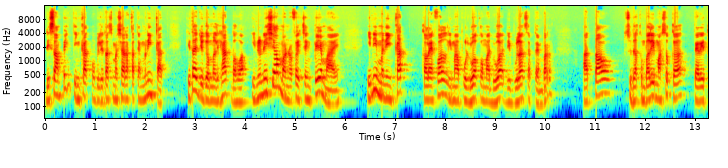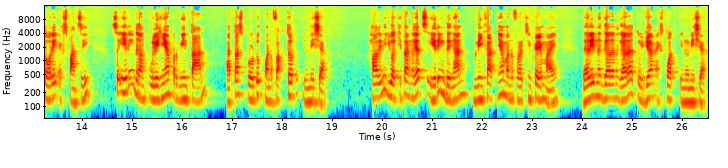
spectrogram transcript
di samping tingkat mobilitas masyarakat yang meningkat, kita juga melihat bahwa Indonesia Manufacturing PMI ini meningkat ke level 52,2 di bulan September atau sudah kembali masuk ke teritori ekspansi seiring dengan pulihnya permintaan atas produk manufaktur Indonesia. Hal ini juga kita melihat seiring dengan meningkatnya manufacturing PMI dari negara-negara tujuan ekspor Indonesia.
